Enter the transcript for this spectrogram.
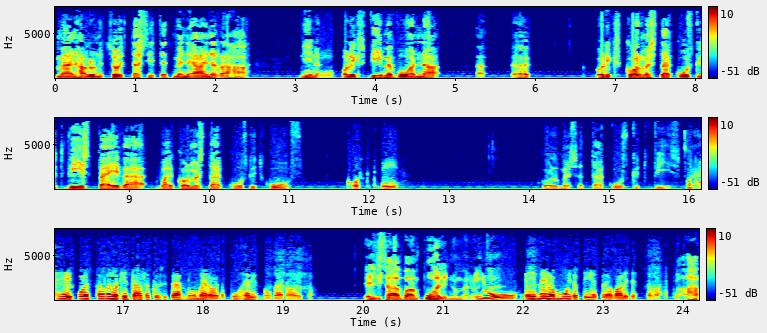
mä en halua nyt soittaa sitten, että menee aina rahaa. Niin, Niin. oliko viime vuonna, ää, ää, oliko 365 päivää vai 366? 65. 365 Mutta päivää. hei, kuule todellakin täältä kysytään numeroita, puhelinnumeroita. Eli saa vaan puhelinnumeroita? Juu, ei meillä ole muita tietoja valitettavasti. Aha,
